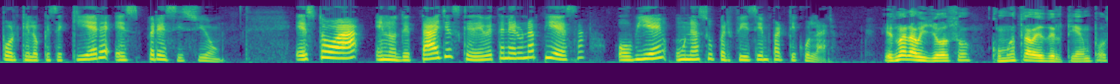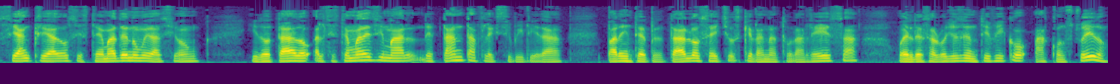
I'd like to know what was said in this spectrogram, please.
porque lo que se quiere es precisión. Esto va en los detalles que debe tener una pieza o bien una superficie en particular. Es maravilloso cómo a través del tiempo se han creado sistemas de numeración y dotado al sistema decimal de tanta flexibilidad para interpretar los hechos que la naturaleza o el desarrollo científico ha construido.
